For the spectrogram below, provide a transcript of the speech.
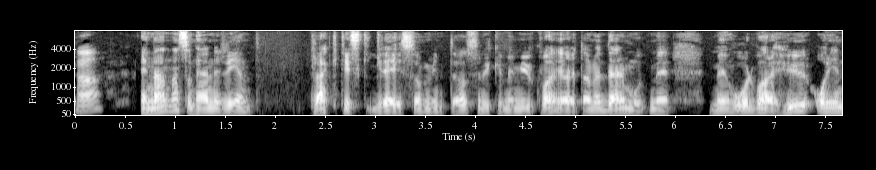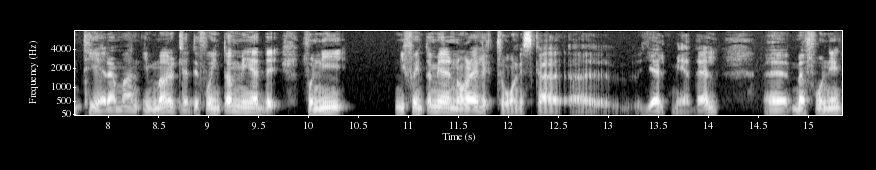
Ja. En annan sån här rent praktisk grej som inte har så mycket med mjukvara att göra, utan men däremot med, med hårdvara. Hur orienterar man i mörkret? Det får inte ha med, får ni, ni får inte ha med några elektroniska uh, hjälpmedel, uh, men får ni en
